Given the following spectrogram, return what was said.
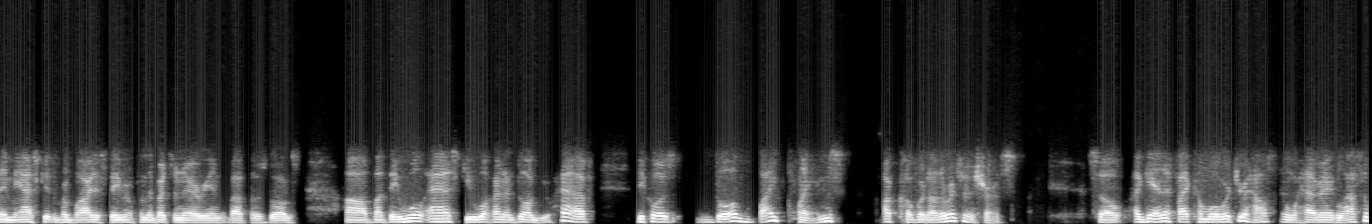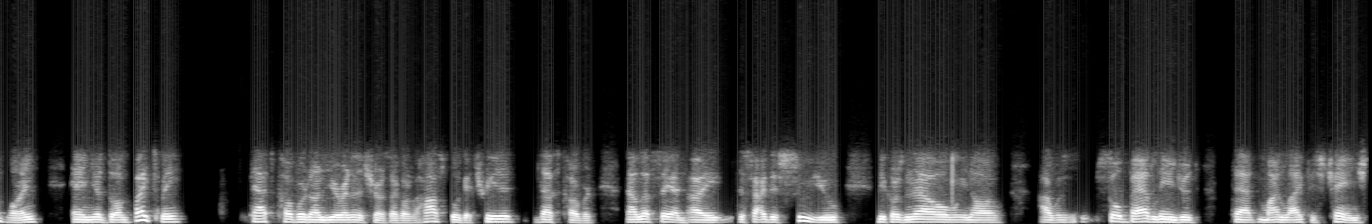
They may ask you to provide a statement from the veterinarian about those dogs, uh, but they will ask you what kind of dog you have because dog bite claims are covered under rental insurance. So again, if I come over to your house and we're having a glass of wine and your dog bites me, that's covered under your rental insurance. I go to the hospital, get treated, that's covered. Now, let's say I, I decide to sue you because now, you know, I was so badly injured that my life has changed.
